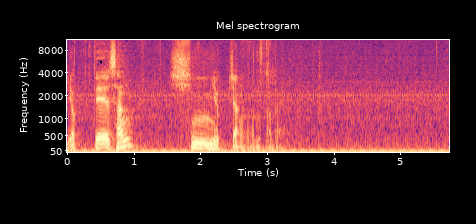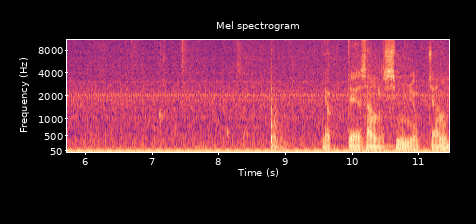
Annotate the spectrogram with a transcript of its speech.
역대상 16장 한번 봐봐요. 역대상 16장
